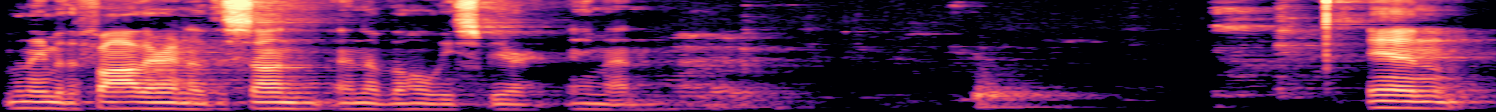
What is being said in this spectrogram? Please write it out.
In the name of the Father, and of the Son, and of the Holy Spirit. Amen. In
